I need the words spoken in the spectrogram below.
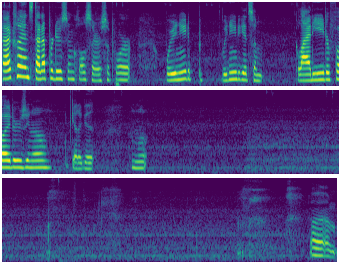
Actually, instead of producing close air support, we need to we need to get some gladiator fighters. You know, gotta get. Um,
